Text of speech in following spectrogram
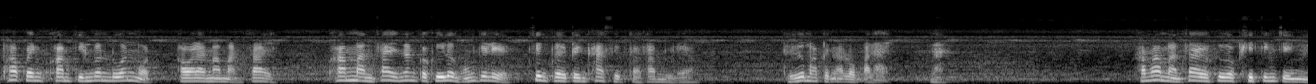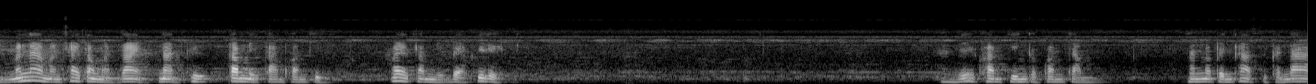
เพราะเป็นความจริงล้วนๆหมด เอาอะไรมาหมั่นไส้ความหมันไส้นั่นก็คือเรื่องของกิเลสซึ่งเคยเป็นค่าศึกต่อธรรมอยู่แล้ว ถือมาเป็นอารมณ์อะไรนะคำว่าหมันไส้ก็คือว่าผิดจริง ๆ มันหน้าหมันไส้ต้องหมันไส้นั่นคือตำหนิตามความจริงไม่ตำหนิแบบกิเลสนี่ความจริงกับความจำ มันมาเป็นค่าศึกกันได้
